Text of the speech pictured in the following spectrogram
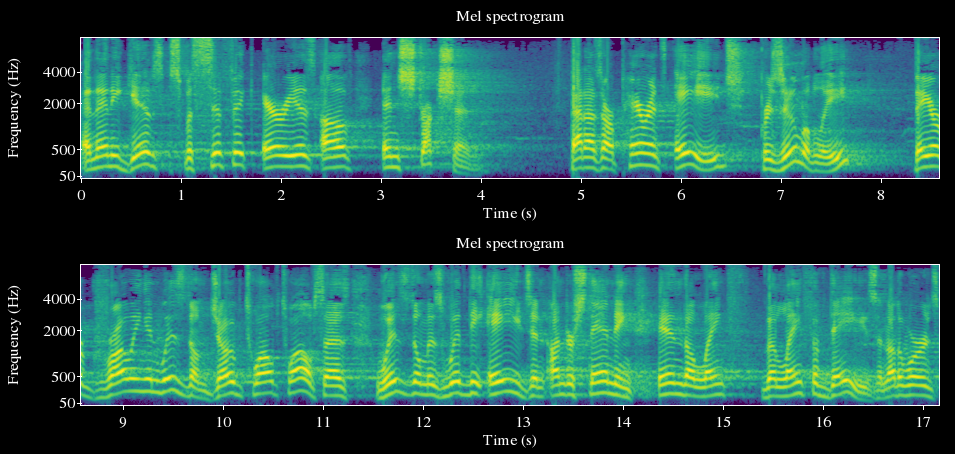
And then he gives specific areas of instruction. That as our parents age, presumably, they are growing in wisdom. Job 12 12 says, Wisdom is with the age and understanding in the length the length of days. In other words,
